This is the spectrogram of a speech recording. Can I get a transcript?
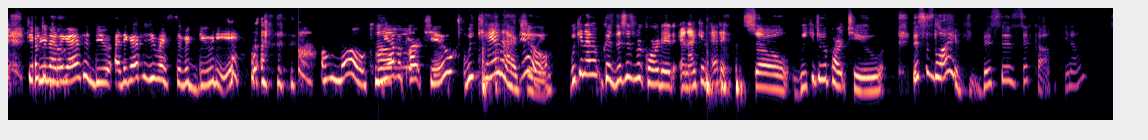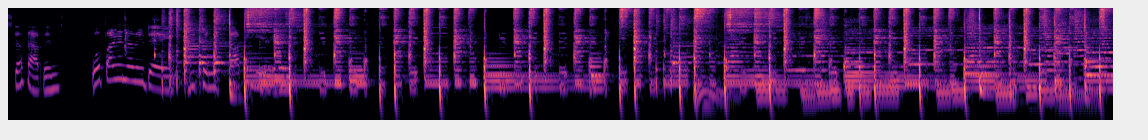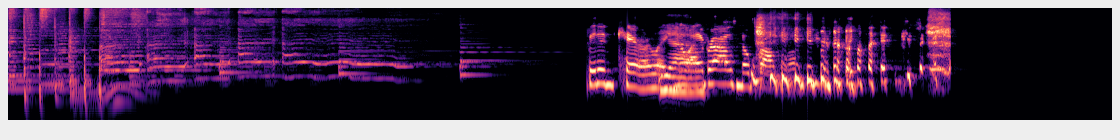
I, mean, I think I have to do. I think I have to do my civic duty. oh no! Can we have a Um, part two? We can actually. We can have it because this is recorded and I can edit. So we could do a part two. This is live. This is sitcom. You know, stuff happens. We'll find another day. You can stop and didn't care. Like no eyebrows, no problem. You know, like-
